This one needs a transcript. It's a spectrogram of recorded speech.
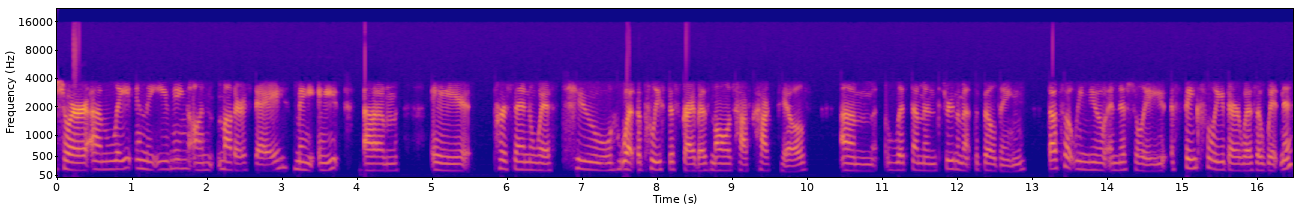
Sure. Um, late in the evening on Mother's Day, May 8th, um, a person with two, what the police describe as Molotov cocktails, um, lit them and threw them at the building. That's what we knew initially. Thankfully, there was a witness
